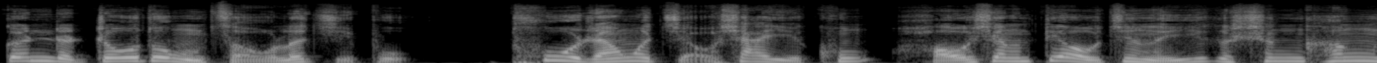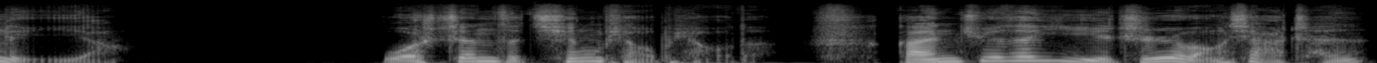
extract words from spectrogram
跟着周栋走了几步，突然我脚下一空，好像掉进了一个深坑里一样。我身子轻飘飘的，感觉在一直往下沉，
